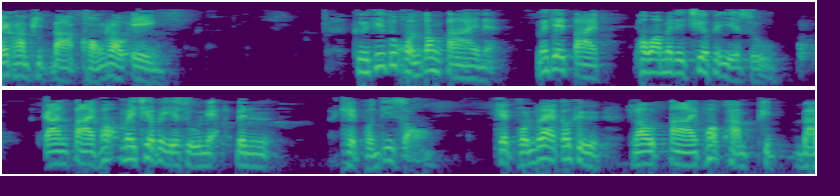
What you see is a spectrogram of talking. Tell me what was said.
ในความผิดบาปของเราเอง คือที่ทุกคนต้องตายเนี่ย ไม่ใช่ตาย เพราะว่าไม่ได้เชื่อพระเยซู การตายเพราะไม่เชื่อพระเยซูเนี่ยเป็นเหตุผลที่สองเหตุผลแรกก็คือ เราตายเพราะความผิดบ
